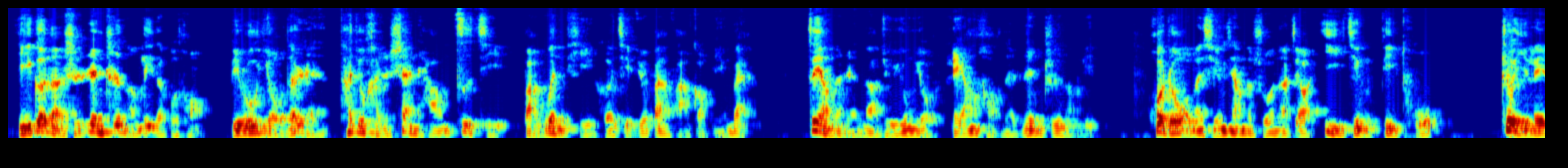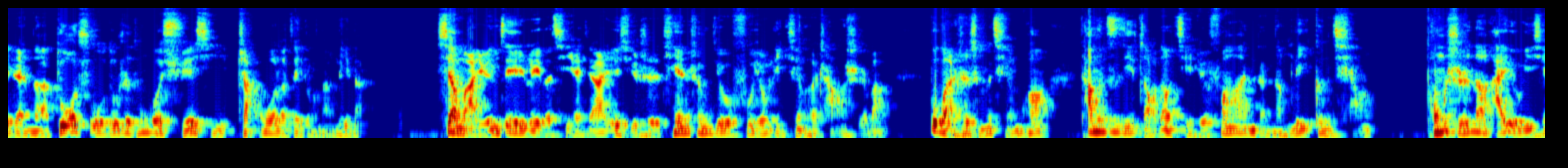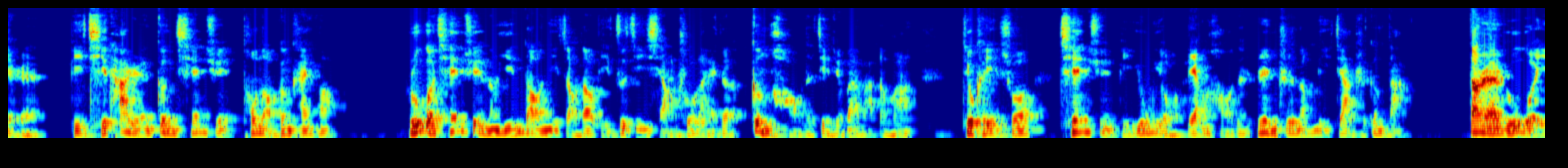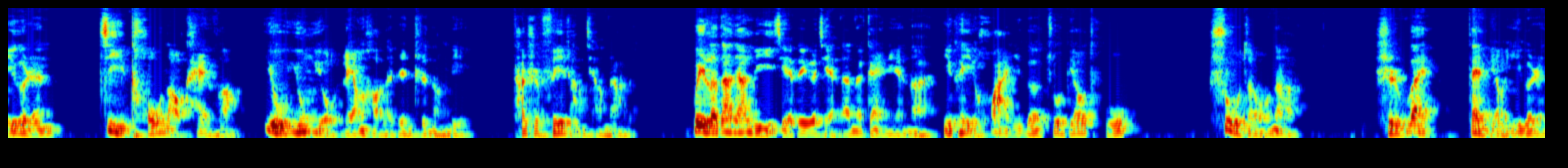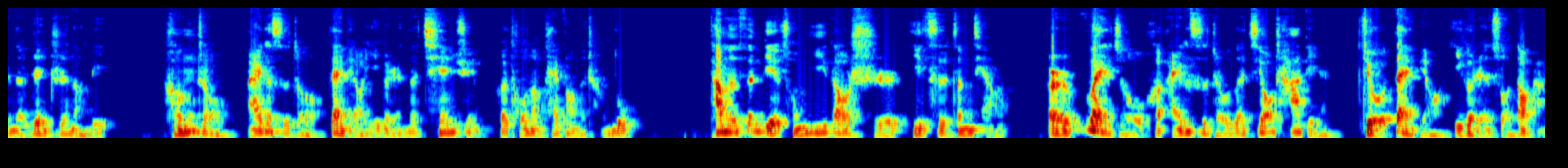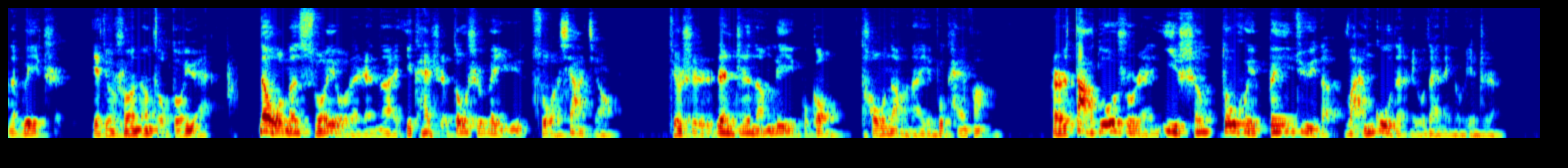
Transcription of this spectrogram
一个呢是认知能力的不同，比如有的人他就很擅长自己把问题和解决办法搞明白，这样的人呢就拥有良好的认知能力，或者我们形象的说呢叫意境地图。这一类人呢多数都是通过学习掌握了这种能力的。像马云这一类的企业家，也许是天生就富有理性和常识吧，不管是什么情况，他们自己找到解决方案的能力更强。同时呢，还有一些人比其他人更谦逊，头脑更开放。如果谦逊能引导你找到比自己想出来的更好的解决办法的话，就可以说谦逊比拥有良好的认知能力价值更大。当然，如果一个人既头脑开放又拥有良好的认知能力，他是非常强大的。为了大家理解这个简单的概念呢，你可以画一个坐标图，竖轴呢。是 y 代表一个人的认知能力，横轴 x 轴代表一个人的谦逊和头脑开放的程度，它们分别从一到十依次增强，而 y 轴和 x 轴的交叉点就代表一个人所到达的位置，也就是说能走多远。那我们所有的人呢，一开始都是位于左下角，就是认知能力不够，头脑呢也不开放。而大多数人一生都会悲剧的、顽固的留在那个位置。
